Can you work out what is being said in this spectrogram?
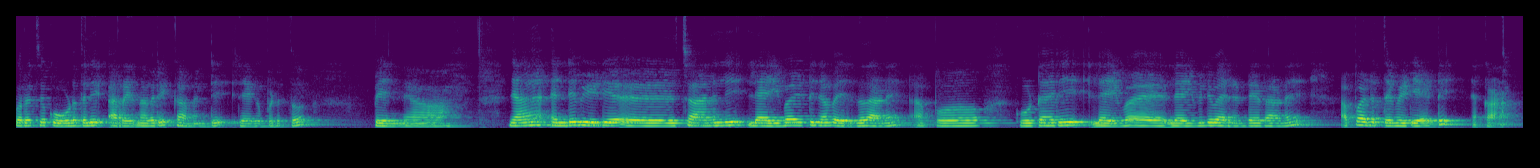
കുറച്ച് കൂടുതൽ അറിയുന്നവർ കമന്റ് രേഖപ്പെടുത്തും. പിന്നെ ഞാൻ എന്റെ വീഡിയോ ചാനലിൽ ലൈവായിട്ട് ഞാൻ വരുന്നതാണ്. അപ്പോൾ കൂട്ടുകാർ ലൈവ് ലൈവിൽ വരേണ്ടതാണ്. അപ്പോൾ അടുത്ത വീഡിയോ ആയിട്ട് ഞാൻ കാണാം.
